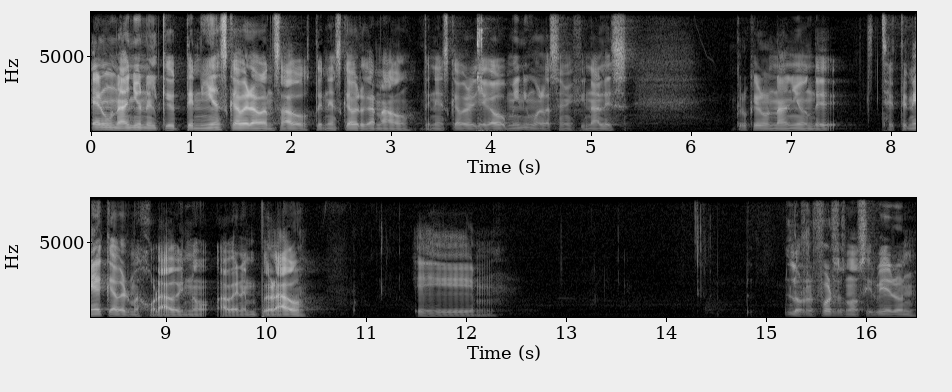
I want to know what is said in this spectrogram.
era un año en el que tenías que haber avanzado, tenías que haber ganado, tenías que haber llegado mínimo a las semifinales. Creo que era un año donde se tenía que haber mejorado y no haber empeorado. Eh, los refuerzos no sirvieron.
